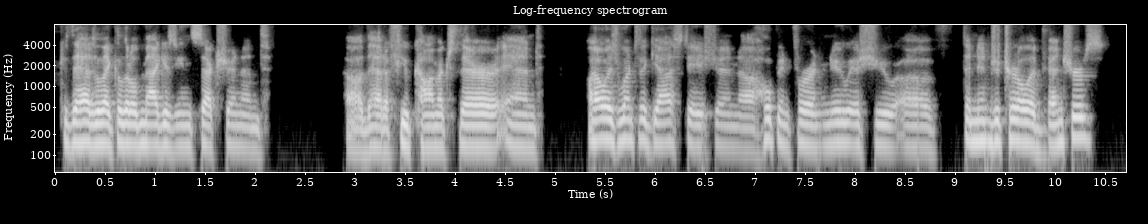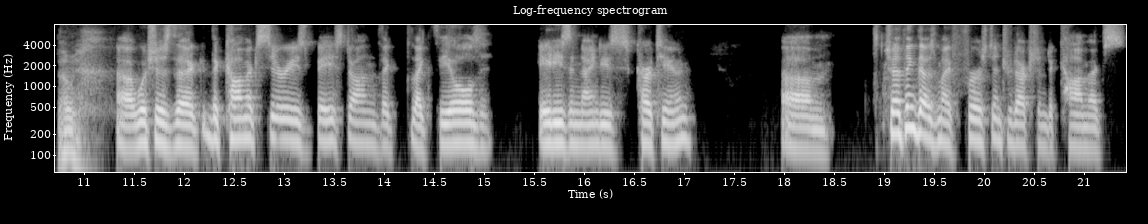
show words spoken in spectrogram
because they had like a little magazine section and uh, they had a few comics there. And I always went to the gas station uh, hoping for a new issue of the Ninja Turtle Adventures, oh. uh, which is the the comic series based on the like the old 80s and 90s cartoon. Um, so I think that was my first introduction to comics,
